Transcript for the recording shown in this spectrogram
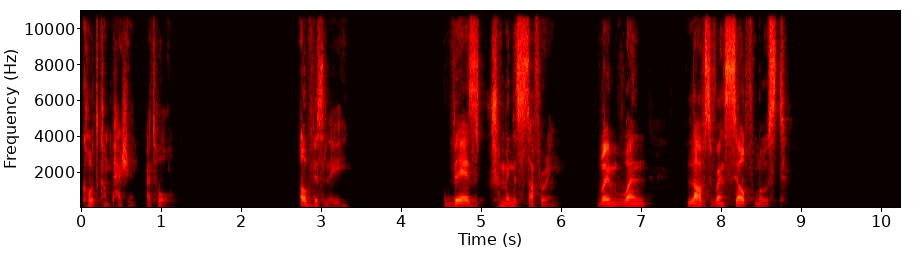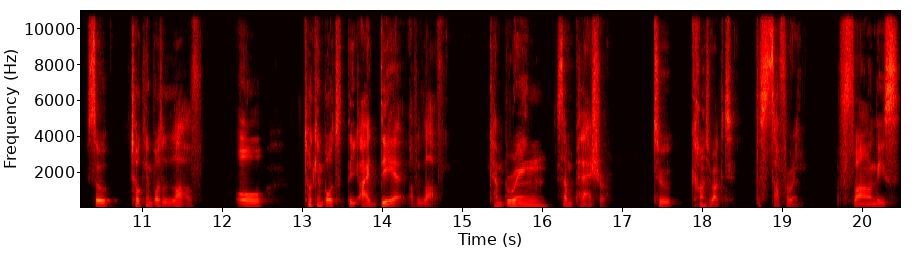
called compassion at all. Obviously, there's tremendous suffering when one loves oneself most. So, talking about love or talking about the idea of love can bring some pleasure to counteract the suffering from this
